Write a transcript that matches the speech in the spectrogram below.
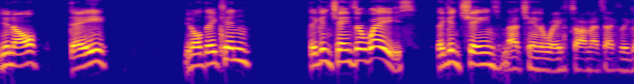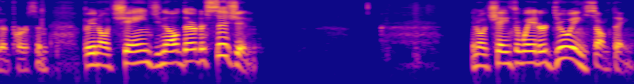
you know, they, you know, they can, they can change their ways. They can change, not change their ways, Tom, that's actually a good person, but, you know, change, you know, their decision. You know, change the way they're doing something.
